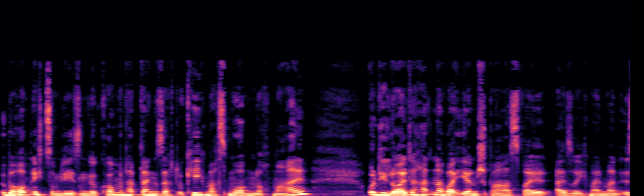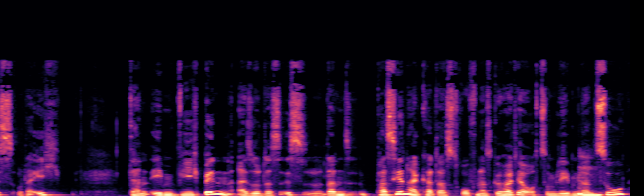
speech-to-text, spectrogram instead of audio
überhaupt nicht zum Lesen gekommen und habe dann gesagt, okay, ich mache es morgen nochmal. Und die Leute hatten aber ihren Spaß, weil, also ich meine, man ist oder ich dann eben wie ich bin. Also das ist, dann passieren halt Katastrophen. Das gehört ja auch zum Leben mhm. dazu.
